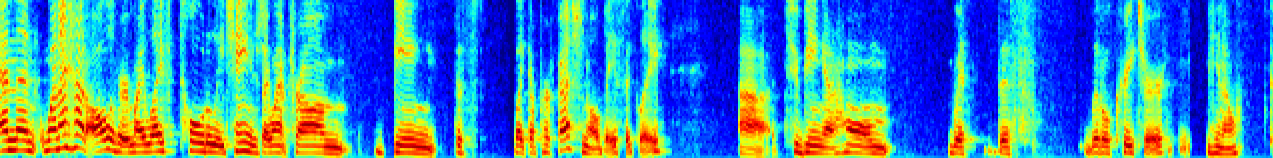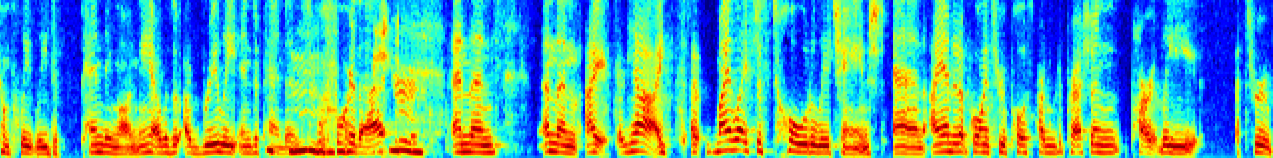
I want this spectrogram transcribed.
and then when I had Oliver, my life totally changed. I went from being this like a professional basically uh, to being at home with this little creature, you know, completely depending on me. I was a really independent mm-hmm. before that. Sure. And then and then I yeah, I uh, my life just totally changed and I ended up going through postpartum depression partly through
